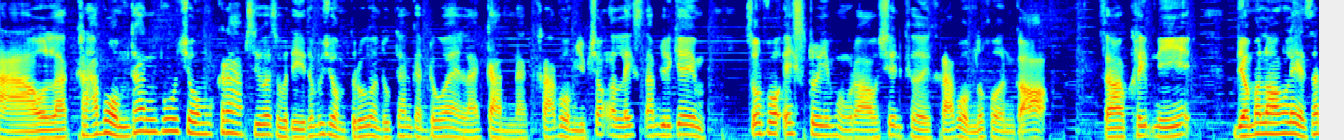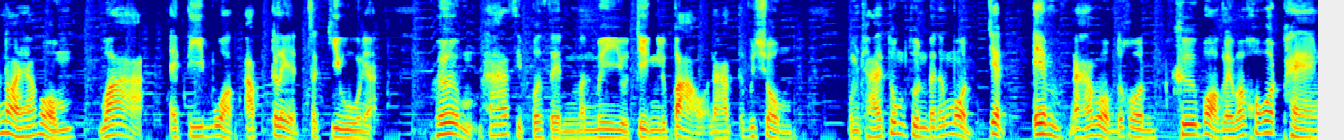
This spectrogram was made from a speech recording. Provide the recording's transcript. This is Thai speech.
เอาละครับผมท่านผู้ชมกราบสวัสดีท่านผู้ชมทุกคนทุกท่านกันด้วยและกันนะครับผมอยู่ช่อง Alex น้ำยูเกมโซน4 Extreme ของเราเช่นเคยครับผมทุกคนก็สำหรับคลิปนี้ เดี๋ยวมาลองเลทซะหน่อยครับผมว่าไอตีบวกอัปเกรดสกิลเนี่ย เพิ่ม 50%มันมีอยู่จริงหรือเปล่านะครับท่านผู้ชม ผมใช้ทุ่มทุนไปทั้งหมด 7M นะครับผมทุกคนคือบอกเลยว่าโคตรแพง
